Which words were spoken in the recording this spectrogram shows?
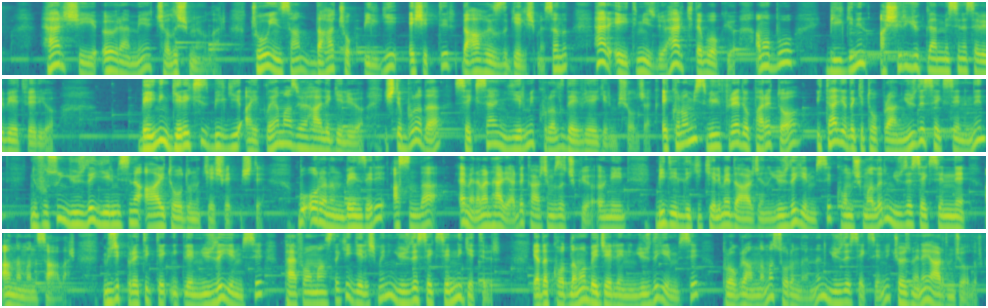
Her şeyi öğrenmeye çalışmıyorlar. Çoğu insan daha çok bilgi eşittir daha hızlı gelişme sanıp her eğitimi izliyor, her kitabı okuyor. Ama bu bilginin aşırı yüklenmesine sebebiyet veriyor. Beynin gereksiz bilgiyi ayıklayamaz ve hale geliyor. İşte burada 80-20 kuralı devreye girmiş olacak. Ekonomist Wilfredo Pareto, İtalya'daki toprağın %80'inin nüfusun %20'sine ait olduğunu keşfetmişti. Bu oranın benzeri aslında hemen hemen her yerde karşımıza çıkıyor. Örneğin bir dildeki kelime dağarcığının %20'si konuşmaların %80'ini anlamanı sağlar. Müzik pratik tekniklerinin %20'si performanstaki gelişmenin %80'ini getirir. Ya da kodlama becerilerinin %20'si programlama sorunlarının %80'ini çözmene yardımcı olur.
